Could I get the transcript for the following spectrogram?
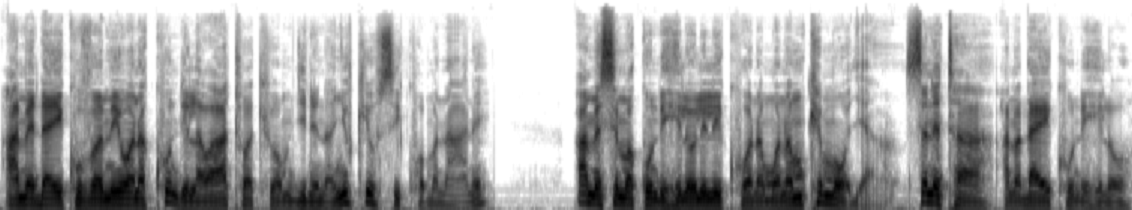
amedai kuvamiwa na kundi la watu akiwa mjini Nanyuki usiku wa manane. Amesema kundi hilo lilikuwa na mwanamke mmoja. Seneta anadai kundi hilo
